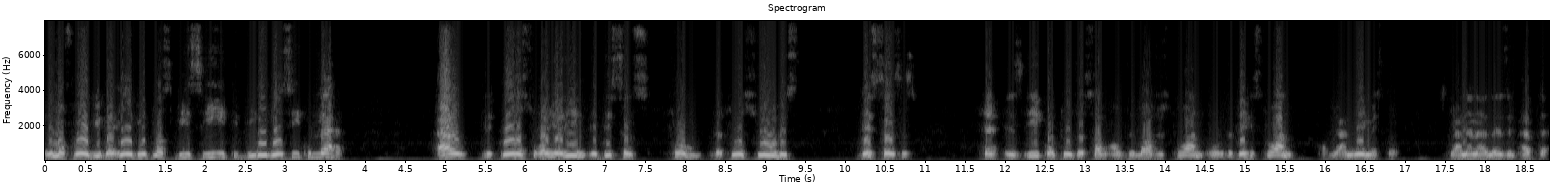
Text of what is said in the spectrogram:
المفروض يبقى A B plus B C تديني A C كلها أو الاثنين الصغيرين ال distance from the two smallest distances is equal to the sum of the largest one or the biggest one طب يعني إيه مستر؟ يعني أنا لازم أبدأ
